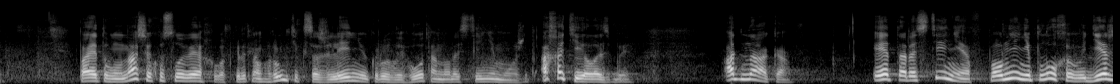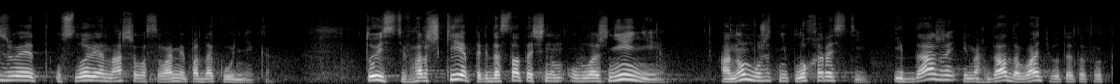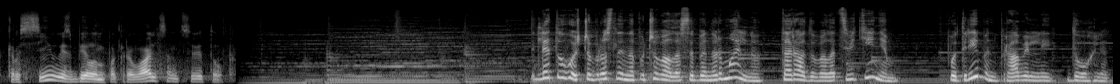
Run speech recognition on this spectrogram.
Поэтому в наших условиях в открытом грунте, к сожалению, круглый год оно расти не может. А хотелось бы. Однако, это растение вполне неплохо выдерживает условия нашего с вами подоконника. То есть в горшке при достаточном увлажнении оно может неплохо расти. И даже иногда давать вот этот вот красивый с белым покрывальцем цветок. Для того, щоб рослина почувала себе нормально та радувала цвітінням, потрібен правильний догляд.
